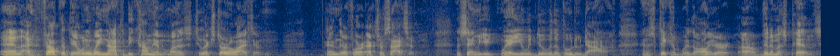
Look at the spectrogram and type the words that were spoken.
And I felt that the only way not to become him was to externalize him and therefore exorcise him the same way you would do with a voodoo doll and stick him with all your uh, venomous pins.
